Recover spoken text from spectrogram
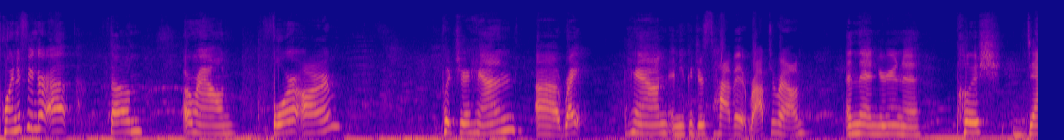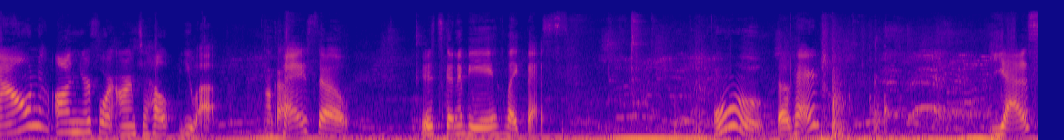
pointer finger up, thumb around, forearm. Put your hand, uh, right hand, and you could just have it wrapped around. And then you're gonna push down on your forearm to help you up. Okay. Okay, so it's gonna be like this. Ooh. Okay? Yes.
